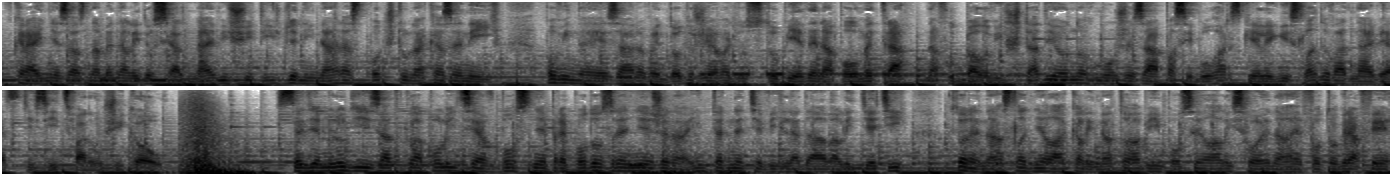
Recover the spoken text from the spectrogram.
V krajine zaznamenali dosiaľ najvyšší týždenný nárast počtu nakazených. Povinné je zároveň dodržiavať odstup 1,5 metra. Na futbalových štadiónoch môže zápasy bulharskej ligy sledovať najviac tisíc fanúšikov. Sedem ľudí zatkla polícia v Bosne pre podozrenie, že na internete vyhľadávali deti, ktoré následne lákali na to, aby im posielali svoje náhe fotografie.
